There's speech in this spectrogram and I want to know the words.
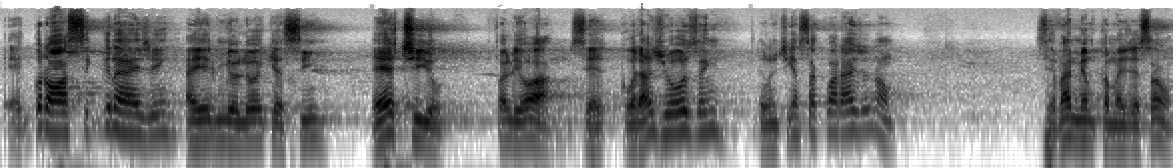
É grossa e grande, hein? Aí ele me olhou aqui assim: É, tio. Falei: Ó, oh, você é corajoso, hein? Eu não tinha essa coragem, não. Você vai mesmo tomar injeção?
